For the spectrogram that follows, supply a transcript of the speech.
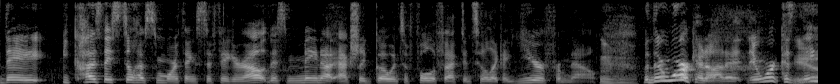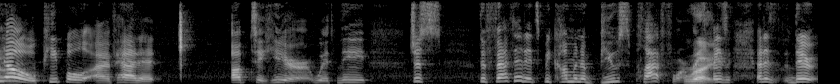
they, because they still have some more things to figure out, this may not actually go into full effect until like a year from now. Mhm. But they're working on it. They're work because Yeah. they know people have had it up to here with the just the fact that it's become an abuse platform. Right. that is there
